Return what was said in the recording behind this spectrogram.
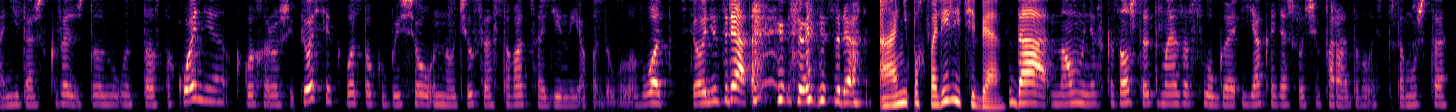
они даже сказали, что он стал спокойнее, какой хороший песик, вот только бы еще он научился оставаться один. И я подумала, вот, все не зря, все не зря. А они похвалили тебя? Да, мама мне сказала, что это моя заслуга. И я, конечно, очень порадовалась, потому что,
